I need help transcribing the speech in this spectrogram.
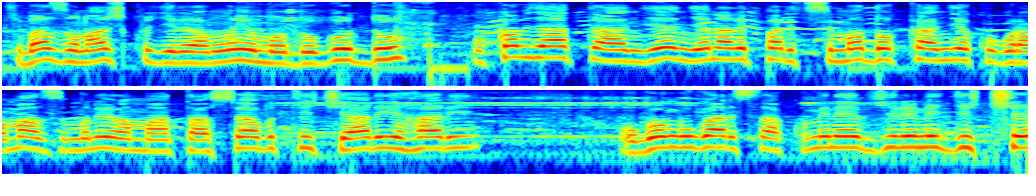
ikibazo naje kugirira muri uyu mudugudu uko byatangiye njye nari paritse imodoka ngiye kugura amazi muri alimantasiyo ya butiki yari ihari ubwo ngubwo hari saa kumi n'ebyiri n'igice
